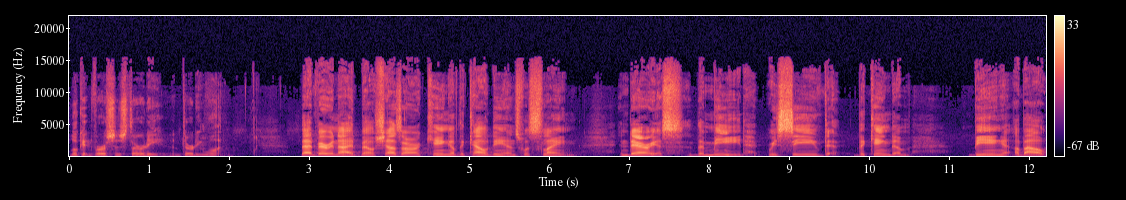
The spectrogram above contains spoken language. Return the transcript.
Look at verses 30 and 31. That very night, Belshazzar, king of the Chaldeans, was slain, and Darius the Mede received the kingdom being about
